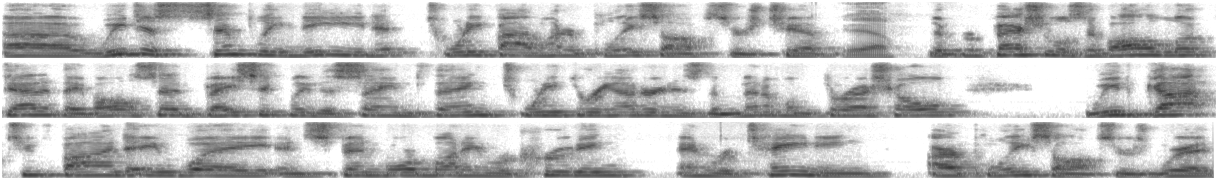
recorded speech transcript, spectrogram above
uh, we just simply need 2,500 police officers, Chip. Yeah. The professionals have all looked at it. They've all said basically the same thing 2,300 is the minimum threshold. We've got to find a way and spend more money recruiting and retaining our police officers. We're at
